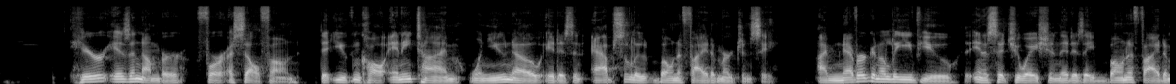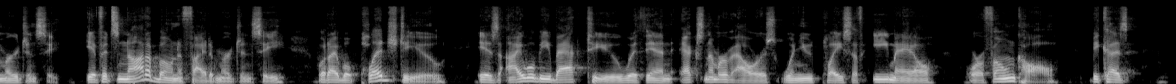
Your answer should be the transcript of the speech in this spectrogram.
here is a number for a cell phone that you can call anytime when you know it is an absolute bona fide emergency. I'm never going to leave you in a situation that is a bona fide emergency. If it's not a bona fide emergency, what I will pledge to you is I will be back to you within X number of hours when you place an email or a phone call because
